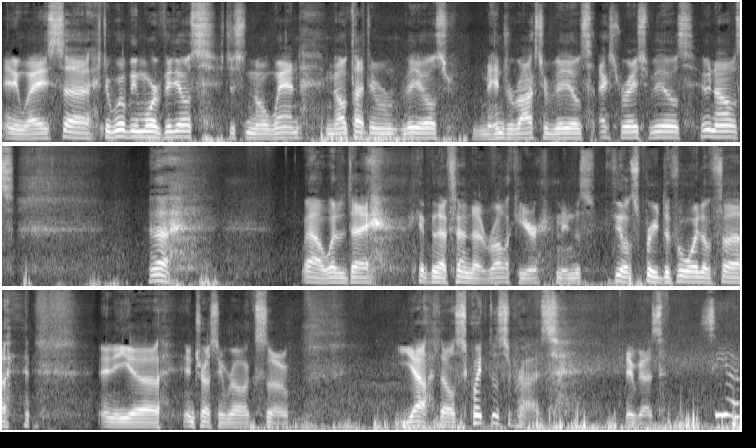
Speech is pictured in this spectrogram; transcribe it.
anyways, uh, there will be more videos, just know when. Metal detecting videos, Mahindra Roxor videos, exploration videos, who knows. Uh, wow, what a day. I can't believe I found that relic here. I mean, this field's pretty devoid of uh, any uh, interesting relics, so yeah, that was quite the surprise. Anyway guys, see ya!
